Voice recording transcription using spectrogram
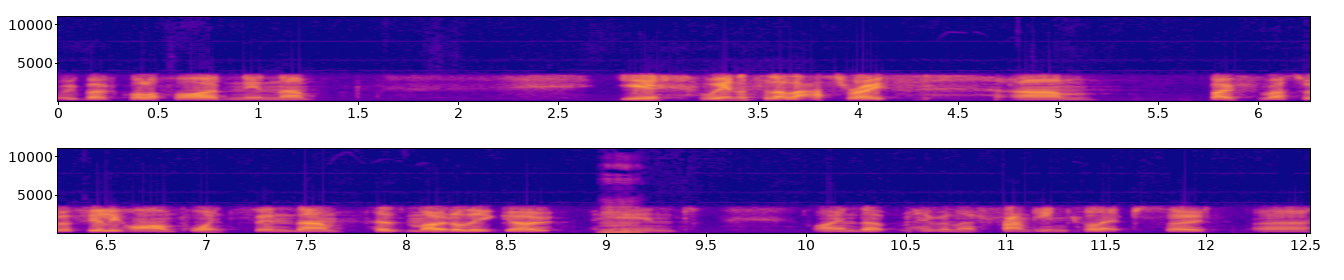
We both qualified, and then um, yeah, we went into the last race. Um, both of us were fairly high on points, and um, his motor let go, and I ended up having a front end collapse. So uh, I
